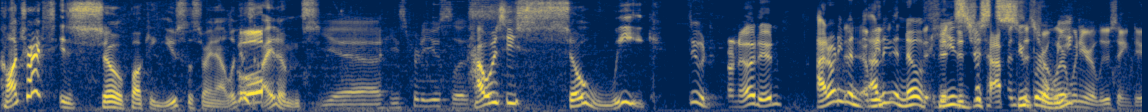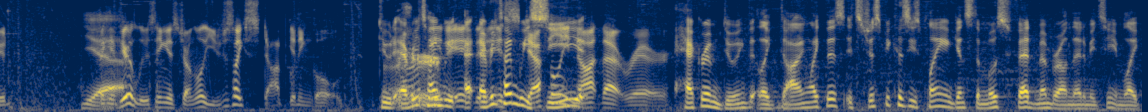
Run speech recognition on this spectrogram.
Contracts is so fucking useless right now. Look at Oh. his items. Yeah, he's pretty useless. How is he so weak? dude? I don't know, dude. I don't even. I, don't even know if th- th- he's this just happens as super jungler weak. when you're losing, dude. yeah, Like if you're losing his jungle, you just like stop getting gold. dude. Every sure. time we, it- every time it's we see not that rare. Hecarim doing that, like dying like this, it's just because he's playing against the most fed member on the enemy team. Like,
